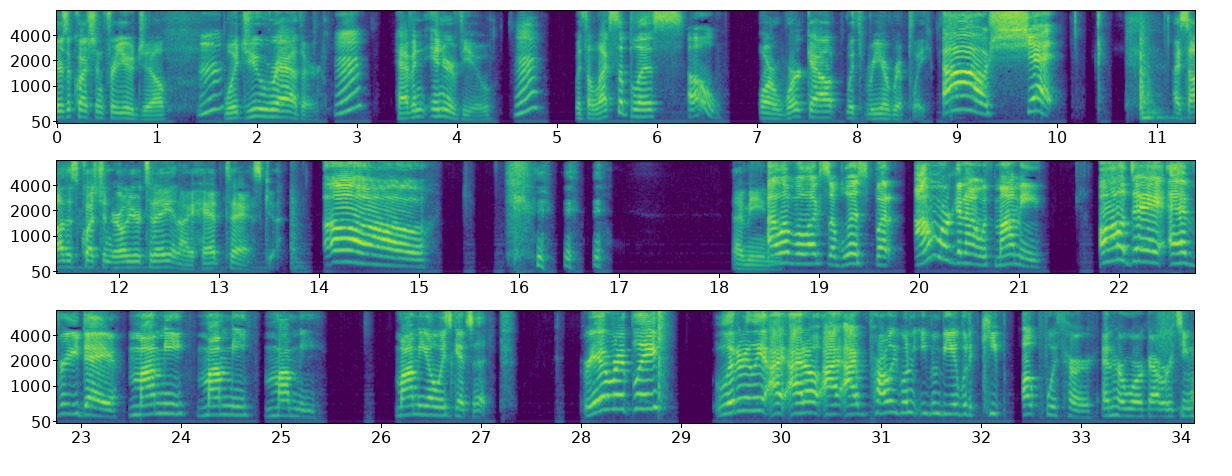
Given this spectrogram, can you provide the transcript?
Here's a question for you, Jill. Hmm? Would you rather Hmm? have an interview Hmm? with Alexa Bliss Oh. or work out with Rhea Ripley? Oh shit. I saw this question earlier today and I had to ask you. Oh. I mean, I love Alexa Bliss, but I'm working out with mommy all day, every day. Mommy, mommy, mommy. Mommy always gets it. Rhea Ripley, I, don't, I, I probably wouldn't even be able to keep up with her and her workout routine.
